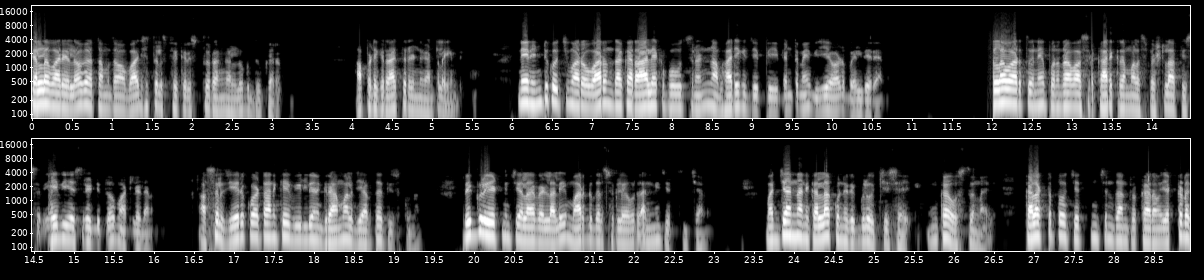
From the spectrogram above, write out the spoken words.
తెల్లవారేలోగా తమ తమ బాధ్యతలు స్వీకరిస్తూ రంగంలోకి దూకారు. అప్పటికి రాత్రి రెండు గంటలైంది. నేను ఇంటికి వచ్చి మరో వారం దాకా రాలేకపోవచ్చునని నా భార్యకి చెప్పి వెంటనే విజయవాడ బయలుదేరాను. తెల్లవారితోనే పునరావాస కార్యక్రమాల స్పెషల్ ఆఫీసర్ ఏబిఎస్ రెడ్డితో మాట్లాడాను. అస్సలు చేరుకోవటానికే వీలులేని గ్రామాల జాబితా తీసుకున్నాను. రిగ్గులు ఎటు నుంచి ఎలా వెళ్ళాలి మార్గదర్శకులు ఎవరు అన్నీ చర్చించాను. మధ్యాహ్నానికల్లా కొన్ని రిగ్గులు వచ్చేసాయి ఇంకా వస్తున్నాయి. కలెక్టర్తో చర్చించిన దాని ప్రకారం ఎక్కడ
